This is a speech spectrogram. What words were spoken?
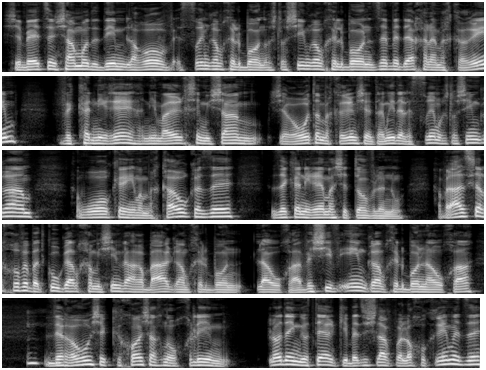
שבעצם שם מודדים לרוב 20 גרם חלבון או 30 גרם חלבון זה בדרך כלל המחקרים וכנראה אני מעריך שמשם שראו את המחקרים שהם תמיד על 20 או 30 גרם אמרו אוקיי אם המחקר הוא כזה זה כנראה מה שטוב לנו. אבל אז שהלכו ובדקו גם 54 גרם חלבון לארוחה ו70 גרם חלבון לארוחה וראו שככל שאנחנו אוכלים לא יודע אם יותר כי באיזה שלב כבר לא חוקרים את זה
